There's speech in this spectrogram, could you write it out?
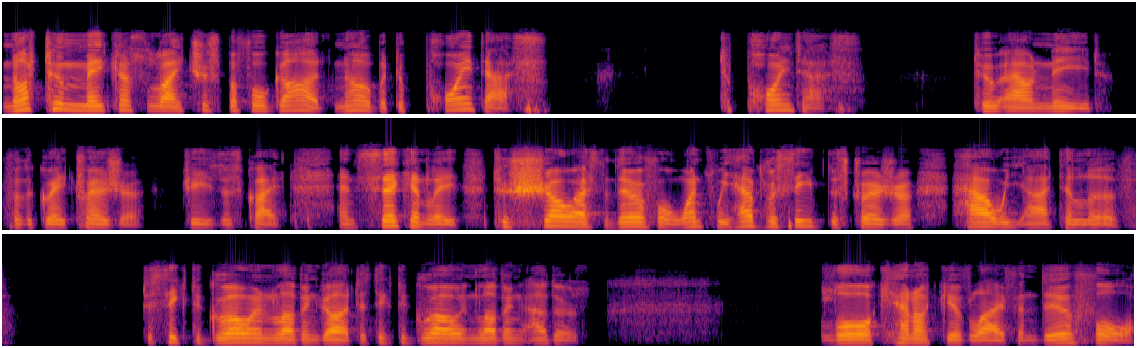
Not to make us righteous before God, no, but to point us, to point us to our need for the great treasure, Jesus Christ. And secondly, to show us, therefore, once we have received this treasure, how we are to live. To seek to grow in loving God, to seek to grow in loving others. Law cannot give life, and therefore,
